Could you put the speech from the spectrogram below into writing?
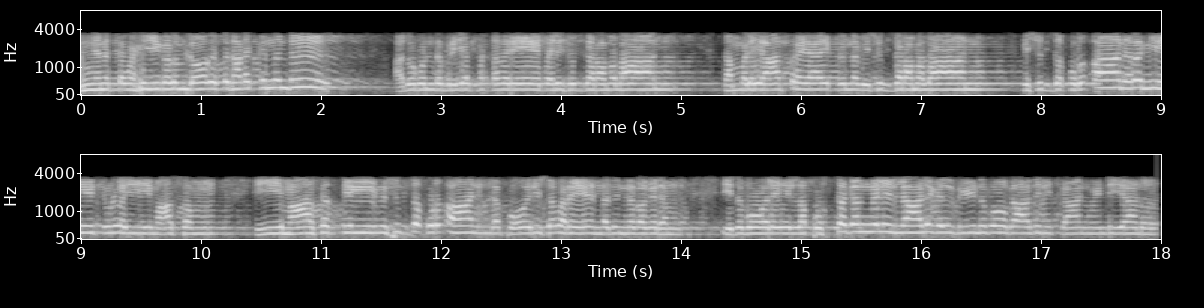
അങ്ങനത്തെ വഹികളും ലോകത്ത് നടക്കുന്നുണ്ട്. അതുകൊണ്ട് പ്രിയപ്പെട്ടവരെ പരിശുദ്ധ റമദാൻ നമ്മൾ യാത്രയയക്കുന്ന വിശുദ്ധ റമദാൻ വിശുദ്ധ ഖുർആൻ ഇറങ്ങിയിട്ടുള്ള ഈ മാസം. ഈ മാസത്തിൽ വിശുദ്ധ ഖുർആാനിന്റെ പോരിശ പറയേണ്ടതിന് പകരം ഇതുപോലെയുള്ള പുസ്തകങ്ങളിൽ ആളുകൾ വീണുപോകാതിരിക്കാൻ വേണ്ടിയാണ്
